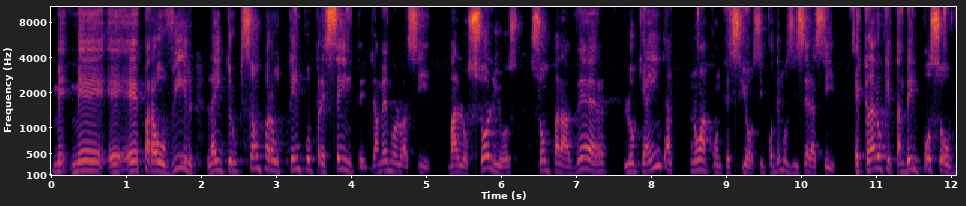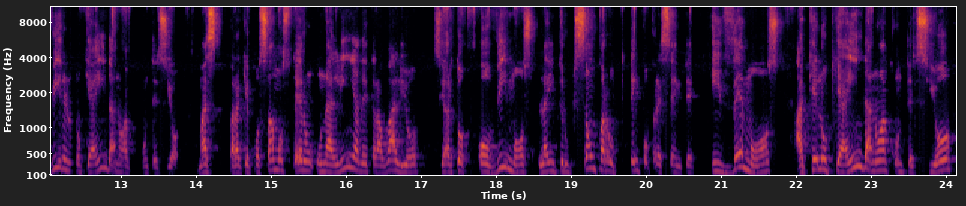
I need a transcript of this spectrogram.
me, me, é, é, para ouvir a instrução para o tempo presente, chamémoslo assim, mas os olhos são para ver o que ainda não aconteceu, se podemos dizer assim. É claro que também posso ouvir o que ainda não aconteceu, mas para que possamos ter uma linha de trabalho, certo? Ouvimos a instrução para o tempo presente e vemos aquilo que ainda não aconteceu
